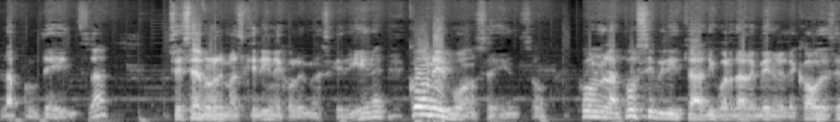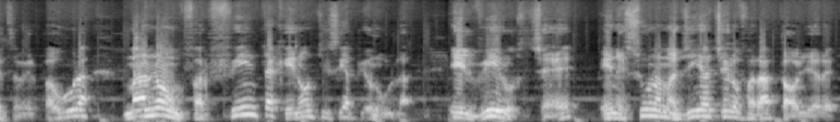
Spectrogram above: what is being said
la prudenza, se servono le mascherine con le mascherine, con il buon senso, con la possibilità di guardare bene le cose senza aver paura, ma non far finta che non ci sia più nulla. Il virus c'è e nessuna magia ce lo farà togliere.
